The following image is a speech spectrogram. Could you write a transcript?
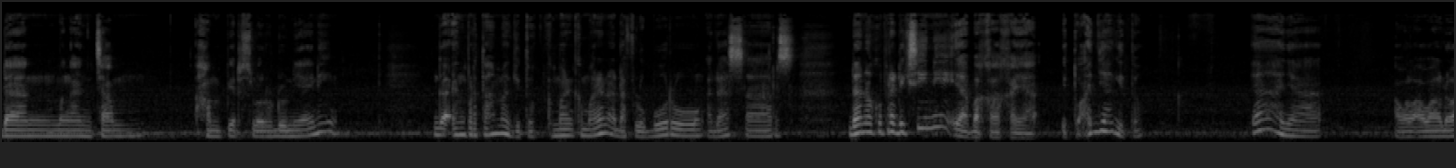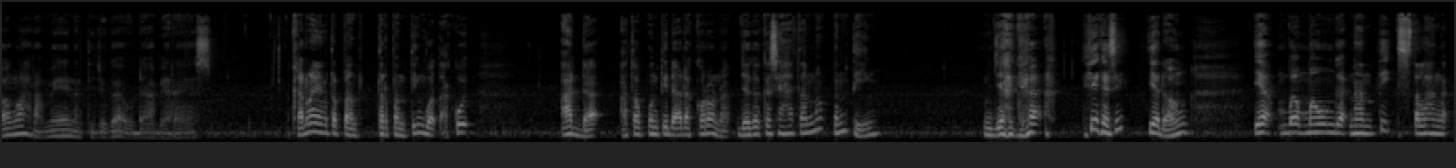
dan mengancam hampir seluruh dunia ini nggak yang pertama gitu. Kemarin-kemarin ada flu burung ada SARS. Dan aku prediksi ini ya bakal kayak itu aja gitu. Ya hanya awal-awal doang lah rame nanti juga udah beres. Karena yang terpen- terpenting buat aku ada ataupun tidak ada corona jaga kesehatan mah penting menjaga. Iya gak sih? Iya dong. Ya mau nggak nanti setelah nggak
